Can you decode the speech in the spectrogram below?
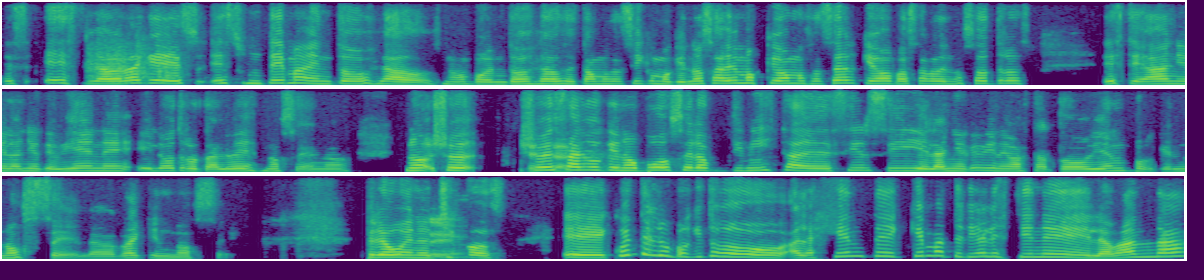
Es, es- la verdad que es, es un tema en todos lados, ¿no? Porque en todos lados estamos así como que no sabemos qué vamos a hacer, qué va a pasar de nosotros este año, el año que viene, el otro tal vez, no sé, no. No, yo, yo es algo que no puedo ser optimista de decir si el año que viene va a estar todo bien, porque no sé, la verdad que no sé. Pero bueno, Sí. chicos, eh, cuéntenle un poquito a la gente qué materiales tiene la banda,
